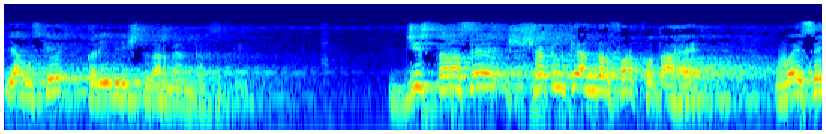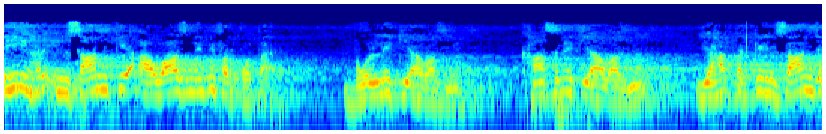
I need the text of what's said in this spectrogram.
یا اس کے قریبی رشتے دار بیان کر سکتے ہیں۔ جس طرح سے شکل کے اندر فرق ہوتا ہے، ویسے ہی ہر انسان کے آواز میں بھی فرق ہوتا ہے۔ بولنے کی آواز میں، کھانسنے کی آواز میں، یہاں تک کہ انسان جب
